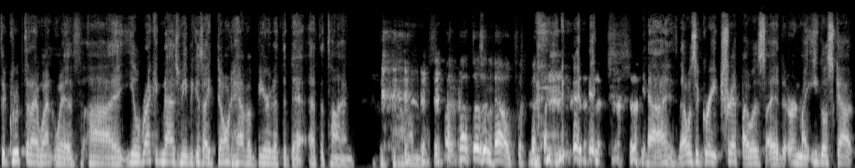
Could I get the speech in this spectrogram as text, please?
the group that i went with uh, you'll recognize me because i don't have a beard at the de- at the time um, that doesn't help. yeah, that was a great trip. I was I had earned my Eagle Scout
